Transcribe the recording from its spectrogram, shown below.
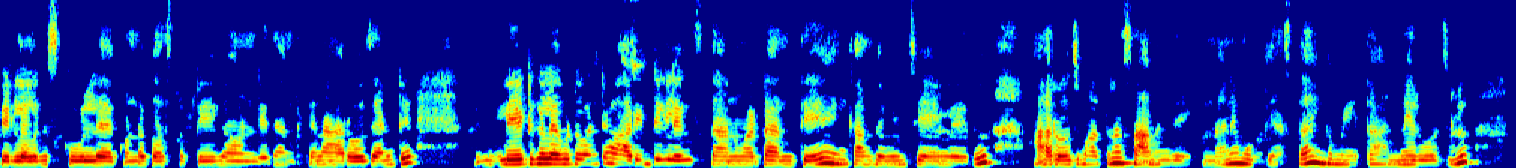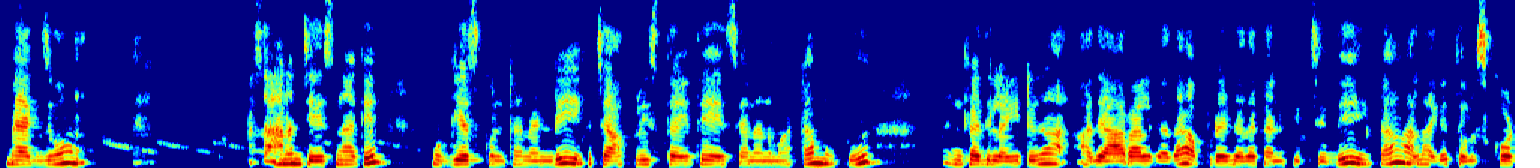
పిల్లలకి స్కూల్ లేకుండా కాస్త ఫ్రీగా ఉండేది. అందుకని ఆ రోజు అంటే లేటుగా లేవడం అంటే ఆరింటికి లేగుస్తా అనమాట అంతే ఇంకా అంతమించి ఏం లేదు. ఆ రోజు మాత్రం స్నానం చేయకుండానే ముగ్గేస్తా. ఇంకా మిగతా అన్ని రోజులు మ్యాక్సిమం స్నానం చేసినాకే ముగ్గేసుకుంటానండి. ఇక చాకులిస్తూ అయితే వేసాను అనమాట ముగ్గు. ఇంకా అది లైట్గా అది ఆరాలి కదా అప్పుడే కదా కనిపించింది ఇంకా అలాగే తులసికోట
